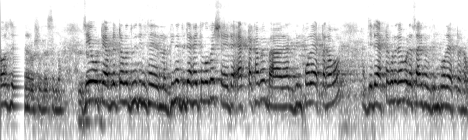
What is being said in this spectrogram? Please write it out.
দশ দিনের ওষুধ ছিল যে ও ট্যাবলেটটা ওরা দুই দিন খাই না দিনে দুইটা খাইতে হবে সেটা একটা খাবে বা একদিন পরে একটা খাব। আর যেটা একটা করে খাব, ওটা চার পাঁচ দিন পরে একটা খাব।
